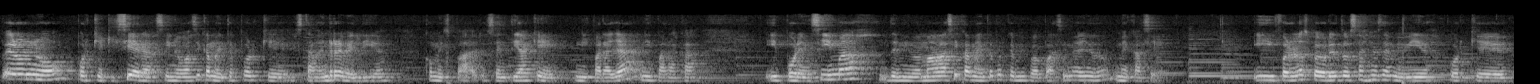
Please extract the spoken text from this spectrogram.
pero no porque quisiera, sino básicamente porque estaba en rebeldía con mis padres. Sentía que ni para allá ni para acá. Y por encima de mi mamá, básicamente porque mi papá sí me ayudó, me casé. Y fueron los peores dos años de mi vida porque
